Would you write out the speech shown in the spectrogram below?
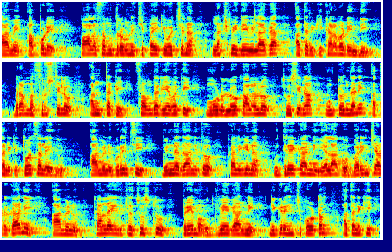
ఆమె అప్పుడే పాలసముద్రం నుంచి పైకి వచ్చిన లక్ష్మీదేవిలాగా అతనికి కనబడింది. బ్రహ్మ సృష్టిలో అంతటి సౌందర్యవతి మూడు లోకాలలో చూసినా ఉంటుందని అతనికి తోచలేదు. ఆమెను గురించి విన్నదానితో కలిగిన ఉద్రేకాన్ని ఎలాగో భరించాడు కానీ ఆమెను కళ్ళ ఎదుట చూస్తూ ప్రేమ ఉద్వేగాన్ని నిగ్రహించుకోవటం అతనికి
